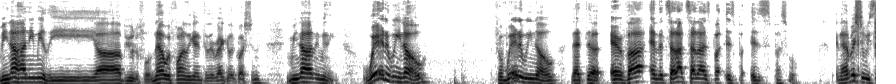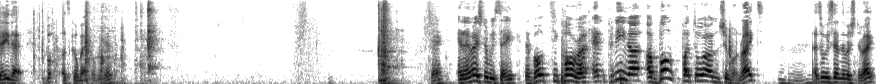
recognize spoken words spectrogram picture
Minahani mili. Ah, beautiful. Now we're finally getting to the regular question. Minahani mili. Where do we know? From where do we know that the erva and the tzarat tzara is is is pasul? In our Mishnah, we say that. but Let's go back over here. Okay. In our Mishnah, we say that both Tzipora and Penina are both patur on Shimon, right? That's what we said in the Mishnah, right?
